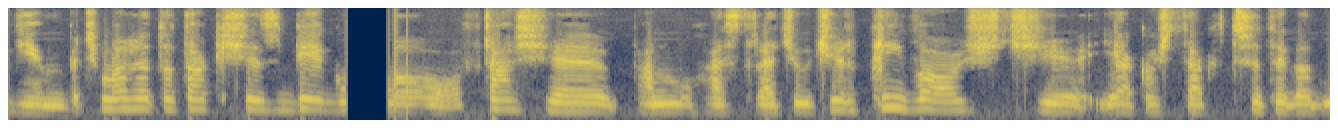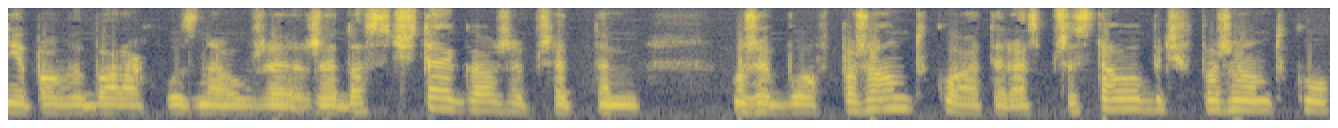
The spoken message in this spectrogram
wiem, być może to tak się zbiegło w czasie. Pan Mucha stracił cierpliwość, jakoś tak trzy tygodnie po wyborach uznał, że, że dosyć tego, że przedtem może było w porządku, a teraz przestało być w porządku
